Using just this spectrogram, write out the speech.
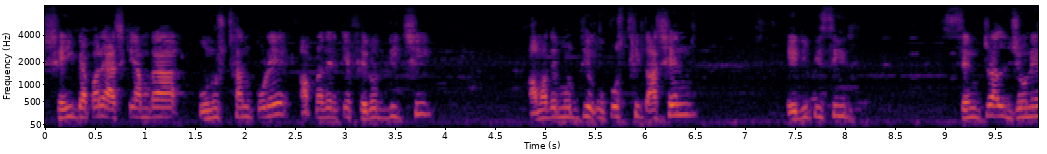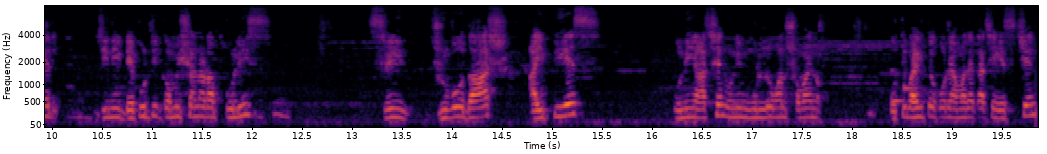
সেই ব্যাপারে আজকে আমরা অনুষ্ঠান করে আপনাদেরকে ফেরত দিচ্ছি। আমাদের মধ্যে উপস্থিত আছেন এডিপিসির সেন্ট্রাল জোনের যিনি deputy commissioner of police Shri Dhruba Das IPS উনি আছেন, উনি মূল্যবান সময় অতিবাহিত করে আমাদের কাছে এসছেন।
